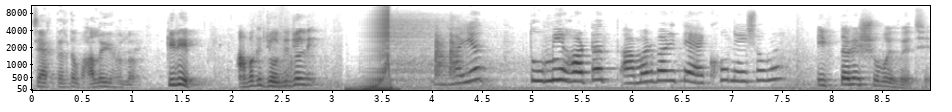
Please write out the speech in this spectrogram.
যাক তাহলে তো ভালোই হলো। কিরে আমাকে জলদি জলদি। ভাইয়া তুমি হঠাৎ আমার বাড়িতে এখন এই সময়? ইফতারের সময় হয়েছে।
